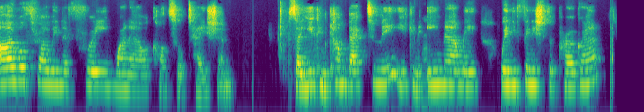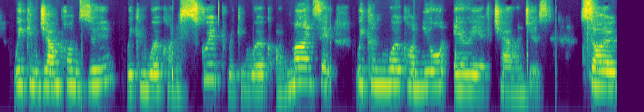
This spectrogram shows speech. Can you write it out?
I will throw in a free one hour consultation. So you can come back to me, you can email me when you finish the program. We can jump on Zoom we can work on a script, we can work on mindset, we can work on your area of challenges. So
